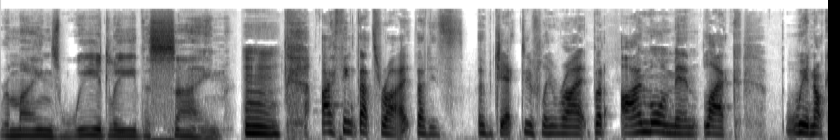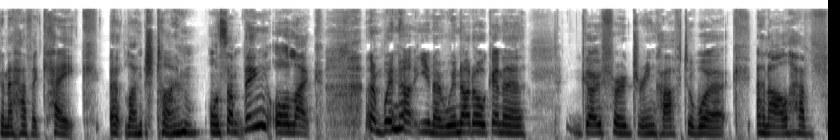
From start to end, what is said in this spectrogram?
remains weirdly the same. Mm, I think that's right. That is objectively right. But I more meant like we're not going to have a cake at lunchtime or something, or like we're not, you know, we're not all going to go for a drink after work and I'll have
